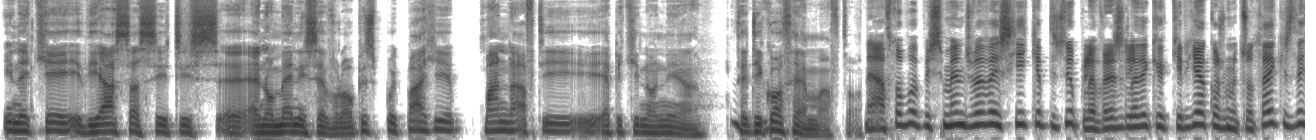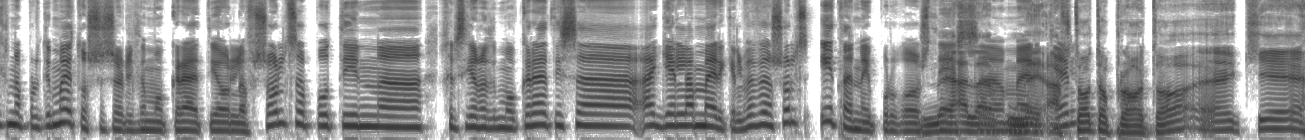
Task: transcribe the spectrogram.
είναι και η διάσταση της ε, Ενωμένης Ευρώπης που υπάρχει πάντα αυτή η επικοινωνία. Θετικό θέμα αυτό. Ναι, αυτό που επισημαίνεις βέβαια ισχύει και από τις δύο πλευρές. Δηλαδή και ο Κυριάκος Μητσοτάκης δείχνει να προτιμάει το σοσιαλδημοκράτη Όλαφ Σόλτς από την uh, χριστιανοδημοκράτησα Άγγελα Μέρκελ. Βέβαια, ο Σόλτς ήταν υπουργός ναι, της ναι, Μέρκελ. Ναι, αυτό το πρώτο. Ε, και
